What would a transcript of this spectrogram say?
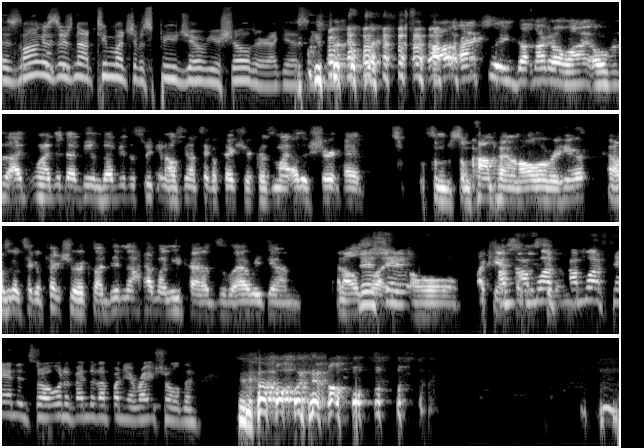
as long as there's not too much of a spooge over your shoulder i guess I'm actually not, not gonna lie. Over the I, when I did that BMW this weekend, I was gonna take a picture because my other shirt had some some compound all over here, and I was gonna take a picture because I did not have my knee pads that weekend, and I was Yes, like, it- "Oh, I can't." I'm, I'm left. I'm left-handed, so it would have ended up on your right shoulder. No, no. Hmm.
